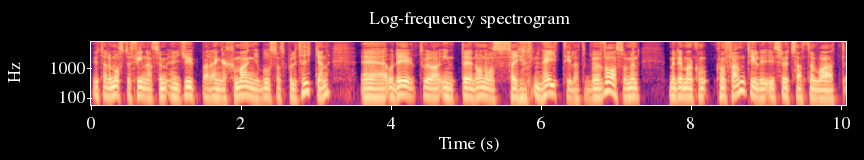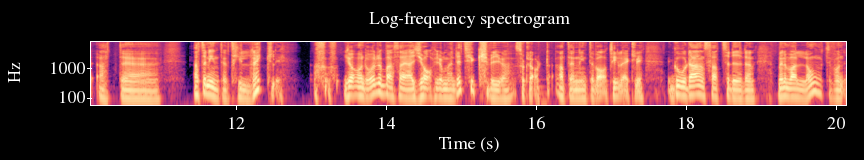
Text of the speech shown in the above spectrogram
utan det måste finnas en, en djupare engagemang i bostadspolitiken. Eh, och det tror jag inte någon av oss säger nej till att det behöver vara så. Men, men det man kom, kom fram till i, slutsatsen var att, att, eh, att den inte är tillräcklig. Ja, och då är det bara att säga ja, jo, men det tycker vi ju såklart att den inte var tillräcklig. Goda ansatser i den, men den var långt ifrån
